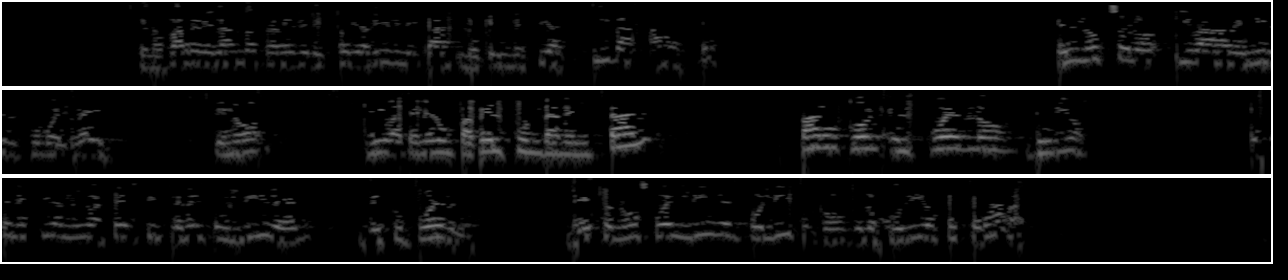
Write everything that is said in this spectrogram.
se nos va revelando a través de la historia bíblica lo que el Mesías iba a hacer. Él no solo iba a venir como el rey, sino que iba a tener un papel fundamental para con el pueblo de Dios. Este Mesías no iba a ser simplemente un líder de su pueblo. De hecho, no fue el líder político que los judíos esperaban.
